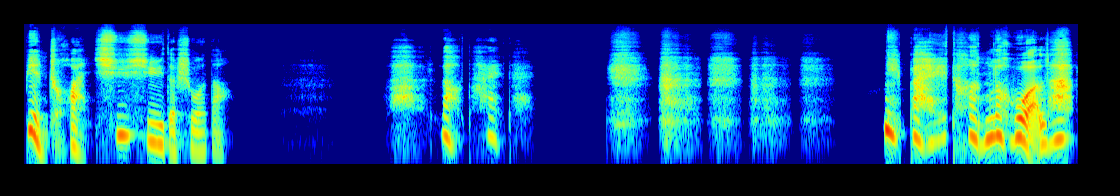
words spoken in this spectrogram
便喘吁吁的说道：“老太太，你白疼了我了。”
